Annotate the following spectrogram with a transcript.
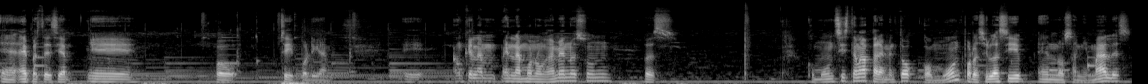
Eh, ahí pues te decía. Eh, po- sí, poligamia. Eh, aunque la- en la monogamia no es un. Pues. Como un sistema de apareamiento común, por decirlo así, en los animales.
